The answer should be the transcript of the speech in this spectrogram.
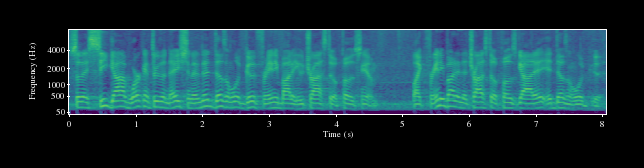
So they see God working through the nation, and it doesn't look good for anybody who tries to oppose Him. Like for anybody that tries to oppose God, it, it doesn't look good.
